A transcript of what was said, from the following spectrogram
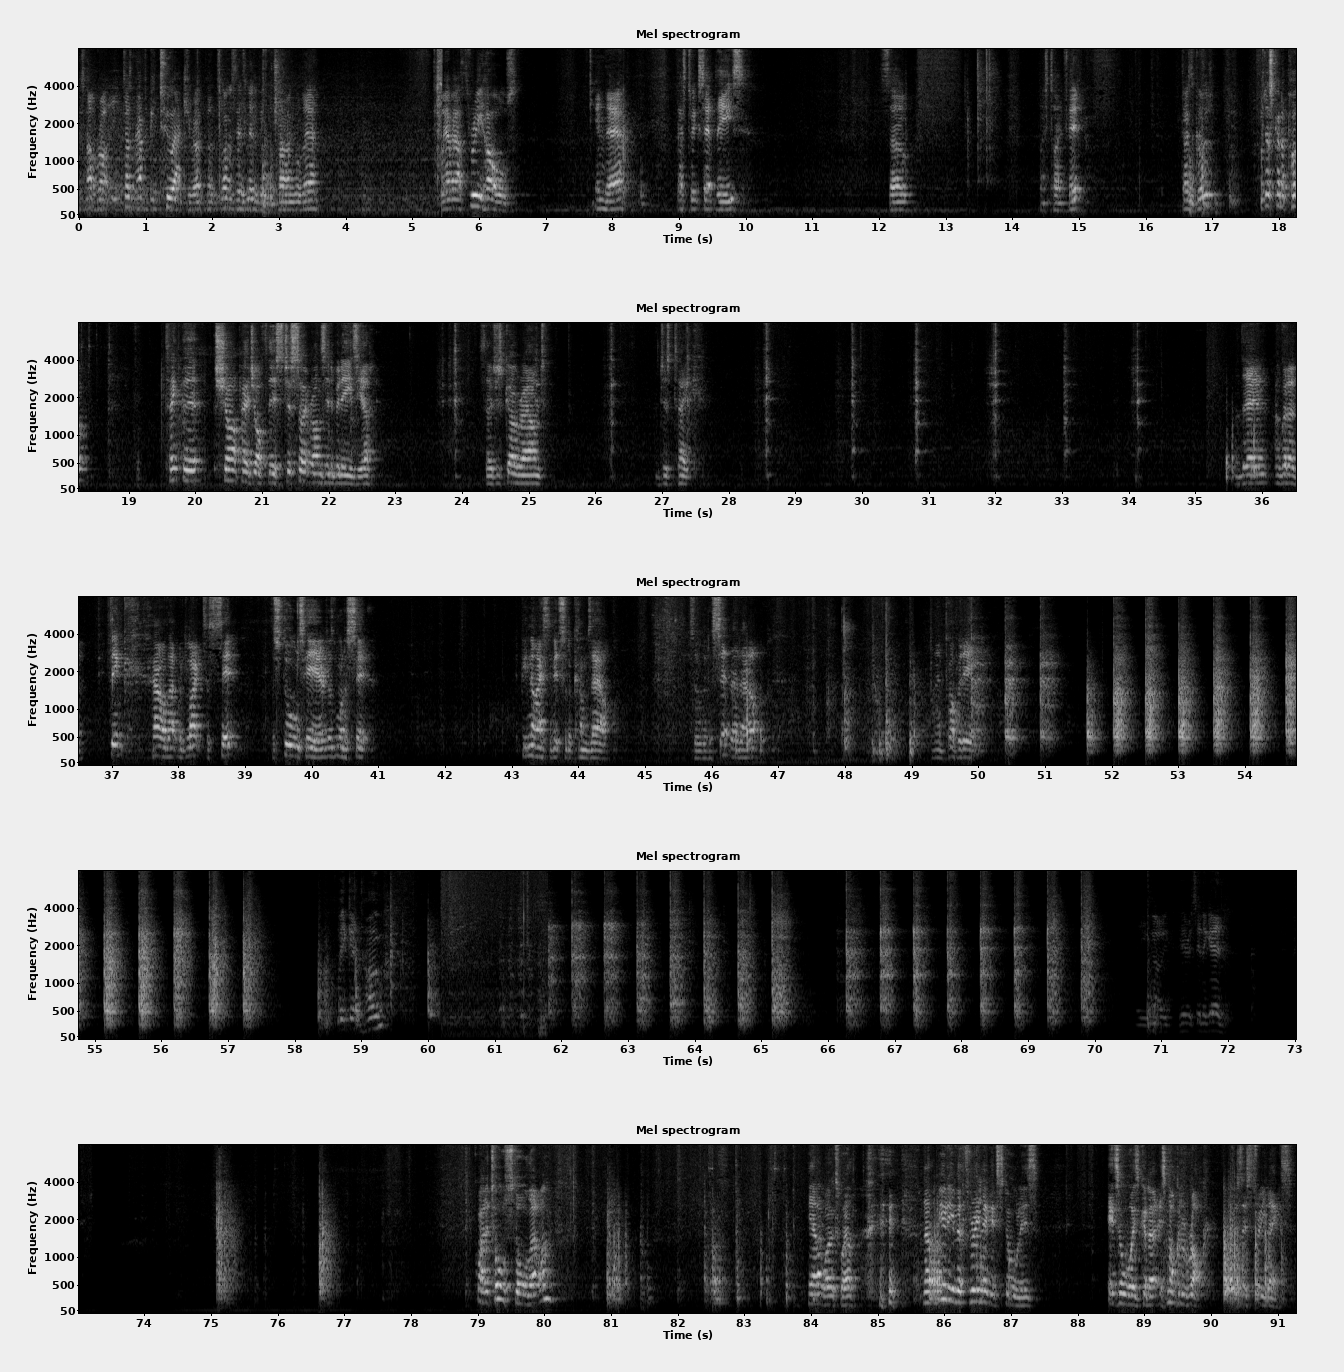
It's not right, it doesn't have to be too accurate, but as long as there's a little bit of a triangle there. We have our three holes in there. That's to accept these. So, nice tight fit. That's good. I'm just going to put, take the sharp edge off this just so it runs in a bit easier. So just go around and just take and then I'm going to think how that would like to sit. The stool's here, it doesn't want to sit It'd be nice if it sort of comes out. So we're going to set that out and then pop it in. We're getting home. There you go, hear it in again. Quite a tall stall that one. Yeah, that works well. now the beauty of a three-legged stool is it's always gonna, it's not gonna rock because there's three legs.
